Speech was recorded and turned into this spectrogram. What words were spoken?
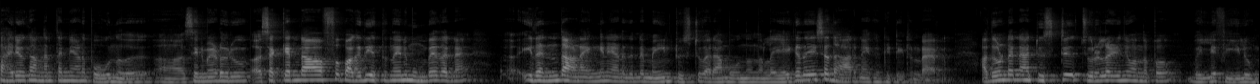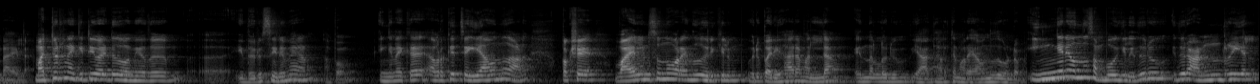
കാര്യമൊക്കെ അങ്ങനെ തന്നെയാണ് പോകുന്നത്. സിനിമയുടെ ഒരു സെക്കൻഡ് ഹാഫ് പകുതി എത്തുന്നതിന് മുമ്പേ തന്നെ ഇതെന്താണ് എങ്ങനെയാണ് ഇതിന്റെ മെയിൻ ട്വിസ്റ്റ് വരാൻ പോകുന്നത് എന്നുള്ള ഏകദേശ ധാരണയൊക്കെ കിട്ടിയിട്ടുണ്ടായിരുന്നു. അതുകൊണ്ട് തന്നെ ആ ട്വിസ്റ്റ് ചുരുളഴിഞ്ഞ് വന്നപ്പോൾ വലിയ ഫീലും ഉണ്ടായില്ല. മറ്റൊരു നെഗറ്റീവായിട്ട് തോന്നിയത് ഇതൊരു സിനിമയാണ്. അപ്പം ഇങ്ങനെയൊക്കെ അവർക്ക് ചെയ്യാവുന്നതാണ്. പക്ഷേ വയലൻസ് എന്ന് പറയുന്നത് ഒരിക്കലും ഒരു പരിഹാരമല്ല എന്നുള്ളൊരു യാഥാർത്ഥ്യം അറിയാവുന്നതുകൊണ്ട്. ഇങ്ങനെയൊന്നും സംഭവിക്കില്ല. ഇതൊരു ഇതൊരു അൺറിയൽ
